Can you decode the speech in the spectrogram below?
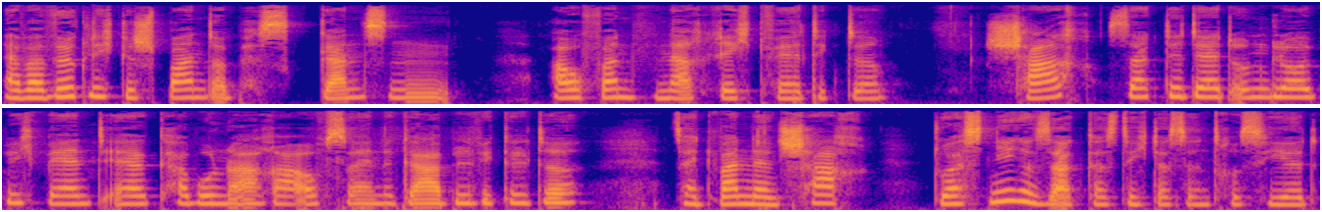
Er war wirklich gespannt, ob es ganzen Aufwand nach rechtfertigte. Schach, sagte Dad ungläubig, während er Carbonara auf seine Gabel wickelte. Seit wann denn Schach? Du hast nie gesagt, dass dich das interessiert.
